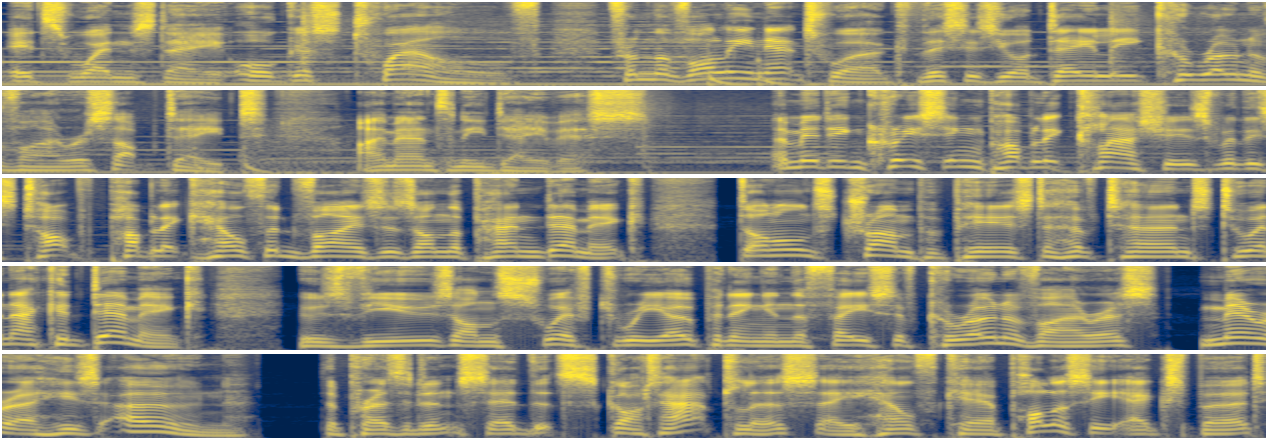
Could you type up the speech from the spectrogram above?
It's Wednesday, August 12. From the Volley Network, this is your daily coronavirus update. I'm Anthony Davis. Amid increasing public clashes with his top public health advisors on the pandemic, Donald Trump appears to have turned to an academic whose views on swift reopening in the face of coronavirus mirror his own. The president said that Scott Atlas, a healthcare policy expert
